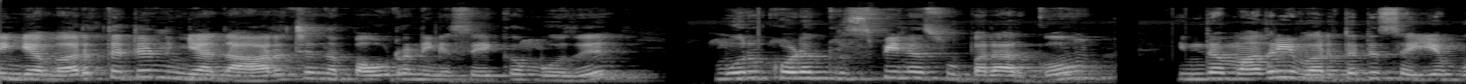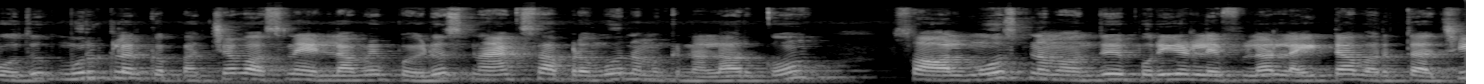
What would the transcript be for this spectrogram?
நீங்கள் வறுத்துட்டு நீங்கள் அதை அரைச்ச அந்த பவுடரை நீங்கள் சேர்க்கும் போது முறுக்கோட கிறிஸ்பினஸ் சூப்பராக இருக்கும். இந்த மாதிரி வறுத்துட்டு செய்யும்போது முறுக்கில் இருக்க பச்சை வாசனை எல்லாமே போயிடும். ஸ்நாக்ஸ் சாப்பிடும்போது நமக்கு நல்லாயிருக்கும் ஸோ ஆல்மோஸ்ட் நம்ம வந்து பொரியல் ஃபுல்லாக லைட்டாக வறுத்தாச்சு.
